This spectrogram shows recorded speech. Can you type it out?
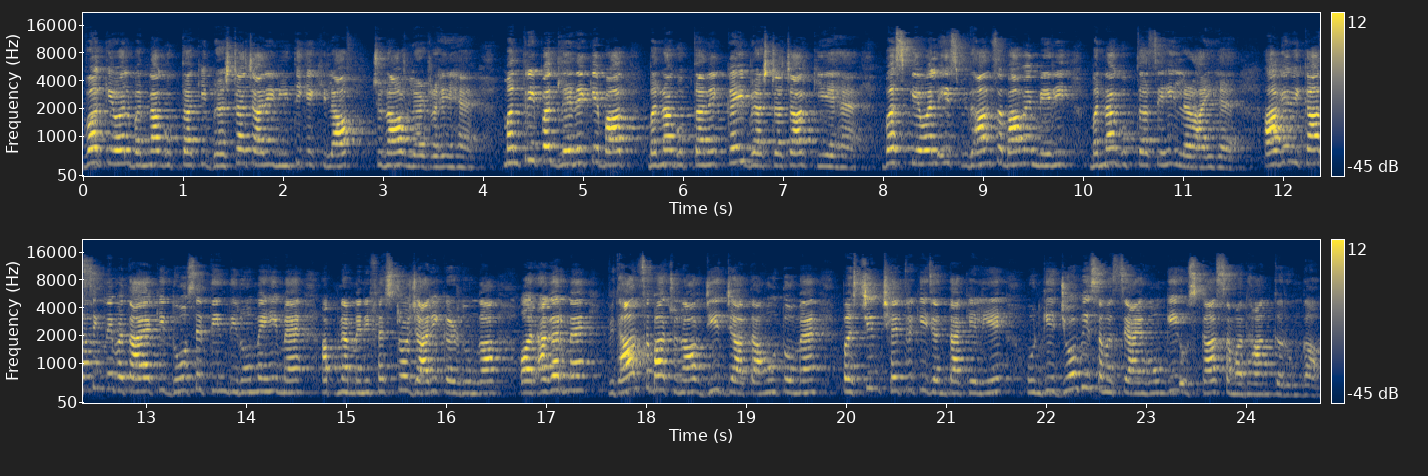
वह केवल बन्ना गुप्ता की भ्रष्टाचारी नीति के खिलाफ चुनाव लड़ रहे हैं। मंत्री पद लेने के बाद बन्ना गुप्ता ने कई भ्रष्टाचार किए हैं। बस केवल इस विधानसभा में मेरी बन्ना गुप्ता से ही लड़ाई है। आगे विकास सिंह ने बताया कि दो से तीन दिनों में ही मैं अपना मैनिफेस्टो जारी कर दूँगा और अगर मैं विधानसभा चुनाव जीत जाता हूँ तो मैं पश्चिम क्षेत्र की जनता के लिए उनकी जो भी समस्याएँ होंगी उसका समाधान करूँगा।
